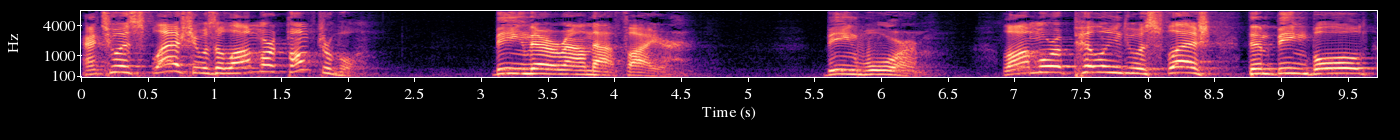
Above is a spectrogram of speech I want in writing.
And to his flesh, it was a lot more comfortable being there around that fire, being warm. A lot more appealing to his flesh than being bold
